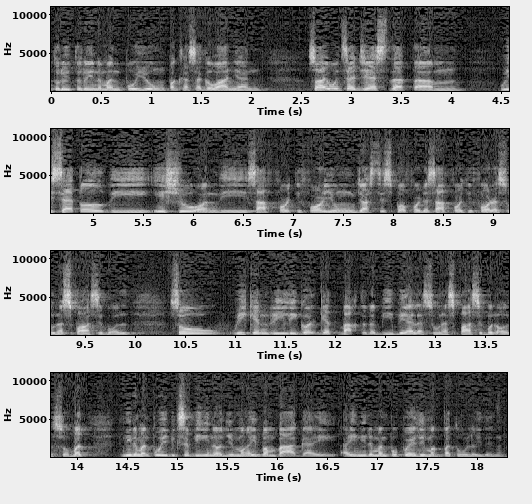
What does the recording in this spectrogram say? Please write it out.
tuloy-tuloy naman po yung pagsasagawa niyan So I would suggest that um, we settle the issue on the SAF 44, yung justice po for the SAF 44 as soon as possible. So we can really go, get back to the BBL as soon as possible also. But hindi naman po ibig sabihin nun, yung mga ibang bagay ay hindi naman po pwede magpatuloy din.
